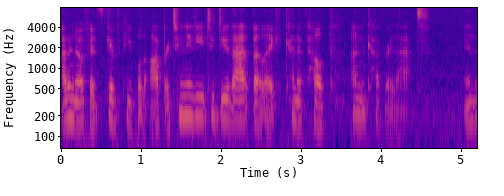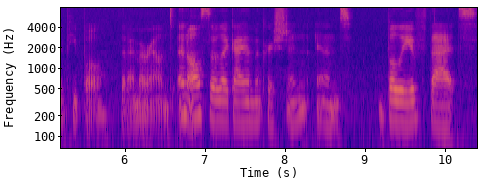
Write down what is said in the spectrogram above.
I don't know if it's give people the opportunity to do that, but like kind of help uncover that in the people that I'm around. And also, like, I am a Christian and believe that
